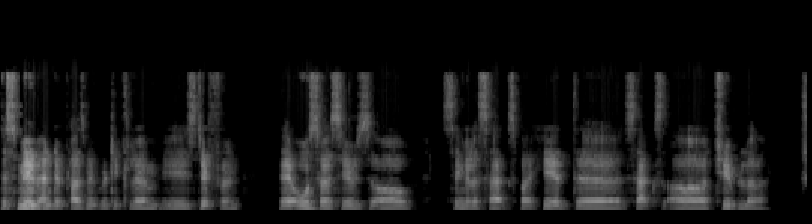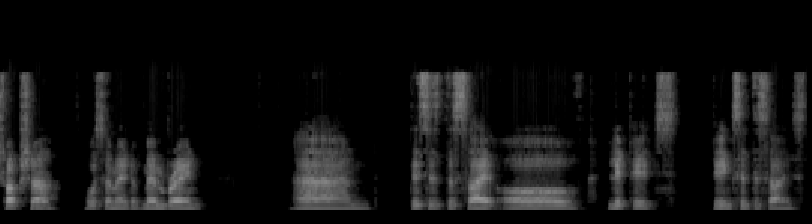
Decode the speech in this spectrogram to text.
The smooth endoplasmic reticulum is different. They're also a series of singular sacs, but here the sacs are tubular structure, also made of membrane, and this is the site of lipids being synthesized.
